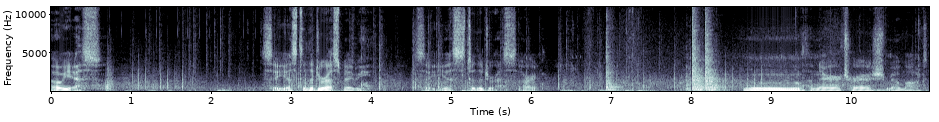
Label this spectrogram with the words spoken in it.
Oh, yes. Say yes to the dress, baby. Say yes to the dress. Alright. Mm, nothing there. Trash, mailbox.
